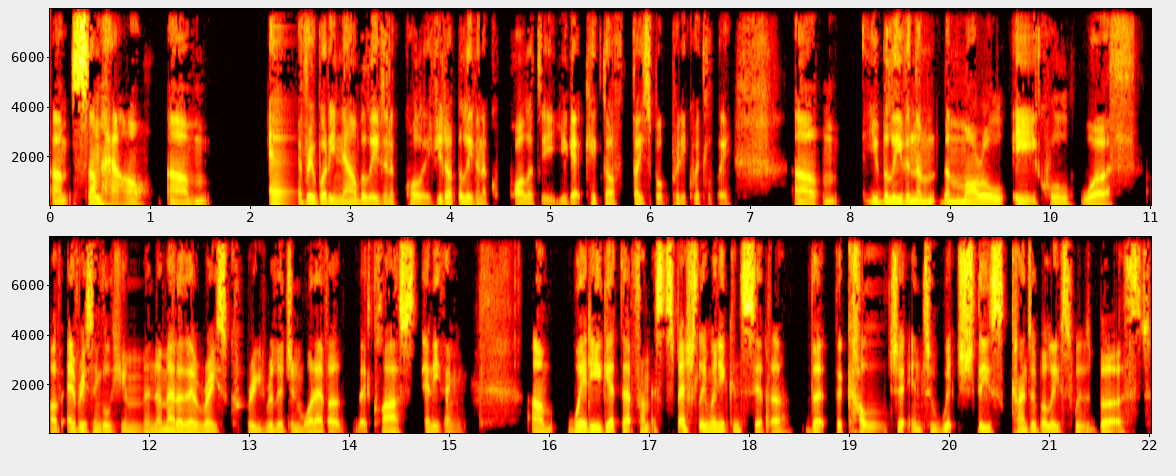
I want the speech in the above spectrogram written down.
um, somehow um, everybody now believes in equality. If you don't believe in equality, you get kicked off Facebook pretty quickly. Um, you believe in the, the moral equal worth of every single human, no matter their race, creed, religion, whatever, their class, anything. Um, where do you get that from? Especially when you consider that the culture into which these kinds of beliefs was birthed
